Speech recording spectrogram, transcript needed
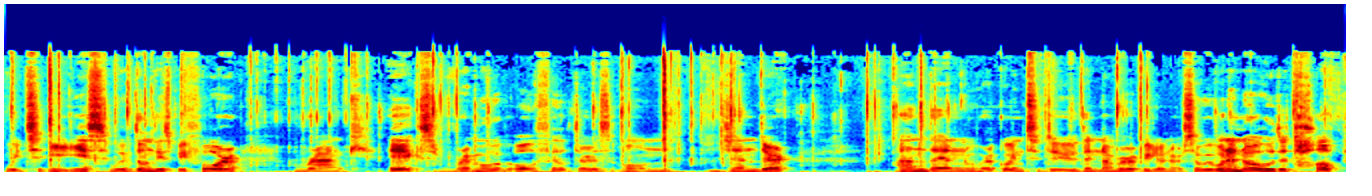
which is, we've done this before, rank X, remove all filters on gender, and then we're going to do the number of billionaires. So we want to know who the top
